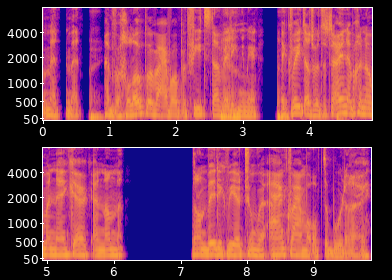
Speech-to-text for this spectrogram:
Met, met, Nee. Hebben we gelopen, waren we op een fiets, dat weet ik niet meer. Ja. Ik weet dat we de trein hebben genomen in Nijkerk en dan, dan weet ik weer toen we aankwamen op de boerderij.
